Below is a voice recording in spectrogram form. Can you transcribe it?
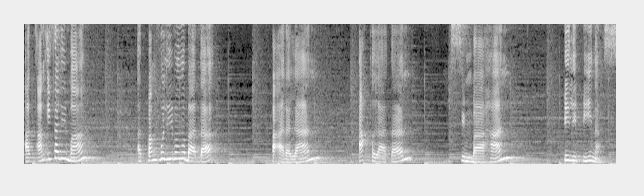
At ang ikalima at panghuli mga bata, paaralan, aklatan, simbahan, Pilipinas.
